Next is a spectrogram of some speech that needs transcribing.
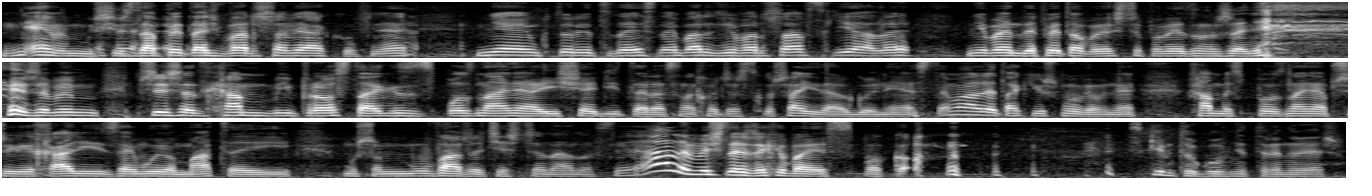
Nie wiem, musisz zapytać warszawiaków, nie? Nie wiem, który tutaj jest najbardziej warszawski, ale nie będę pytał, bo jeszcze powiedzą, że nie. Żebym przyszedł ham i prostak z Poznania i siedzi teraz, no chociaż z Koszalina ogólnie jestem, ale tak już mówią, nie? Chamy z Poznania przyjechali, zajmują matę i muszą uważać jeszcze na nas, nie? Ale myślę, że chyba jest spoko. Z kim tu głównie trenujesz?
